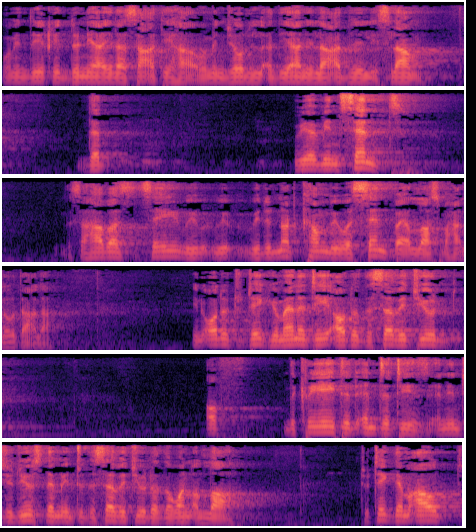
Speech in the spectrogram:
ومن ضيق الدنيا إلى سعتها ومن جور الأديان إلى عدل الإسلام that we have been sent the Sahaba say, we, we, we, did not come, we were sent by Allah subhanahu wa ta'ala. In order to take humanity out of the servitude of the created entities and introduce them into the servitude of the one Allah. To take them out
